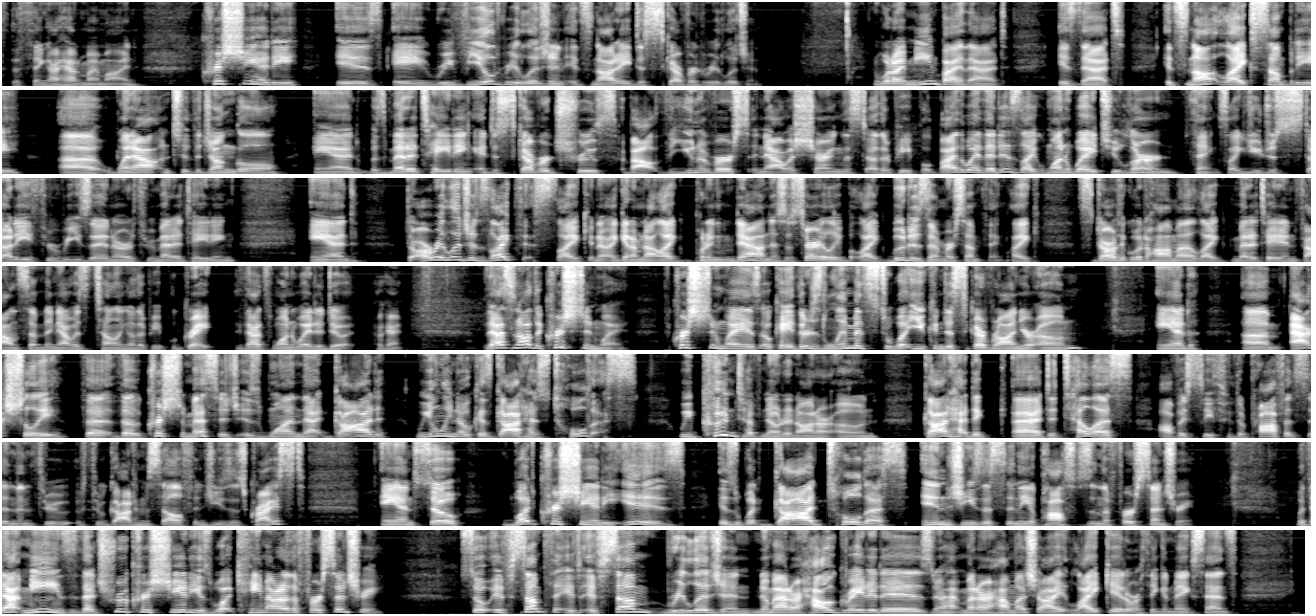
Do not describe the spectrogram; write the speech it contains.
thing I had in my mind. Christianity is a revealed religion, it's not a discovered religion. And what I mean by that is that it's not like somebody uh, went out into the jungle and was meditating and discovered truths about the universe and now is sharing this to other people. By the way, that is like one way to learn things. Like you just study through reason or through meditating. And there are religions like this. Like, you know, again, I'm not like putting them down necessarily, but like Buddhism or something. Like Siddhartha Gautama like meditated and found something now is telling other people. Great. That's one way to do it. Okay. But that's not the Christian way. The Christian way is okay, there's limits to what you can discover on your own. And um, actually, the, the Christian message is one that God, we only know because God has told us. We couldn't have known it on our own. God had to, uh, to tell us, obviously, through the prophets and then through, through God Himself and Jesus Christ. And so, what Christianity is, is what God told us in Jesus and the apostles in the first century. What that means is that true Christianity is what came out of the first century. So if something, if, if some religion, no matter how great it is, no matter how much I like it or think it makes sense,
